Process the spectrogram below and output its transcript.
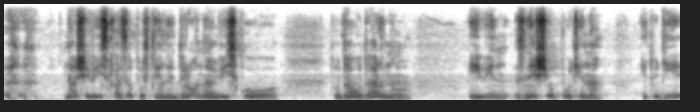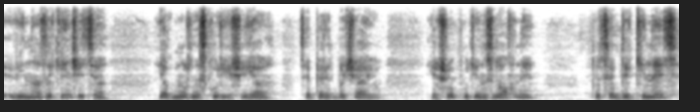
наші війська запустили дрона військового туди ударного, і він знищив Путіна. І тоді війна закінчиться як можна скоріше. Я це передбачаю. Якщо Путін здохне, то це буде кінець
